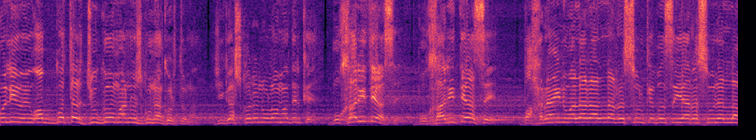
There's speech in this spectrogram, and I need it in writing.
বলি, ওই অজ্ঞতার যুগও মানুষ গুণা করতো না। জিজ্ঞাসা করেন ওলা আমাদেরকে বোখারিতে আছে? বুখারিতে আছে। বাহরাইনওয়ালার আল্লাহ রসুলকে বলছে, ইয়া রসুল আল্লাহ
